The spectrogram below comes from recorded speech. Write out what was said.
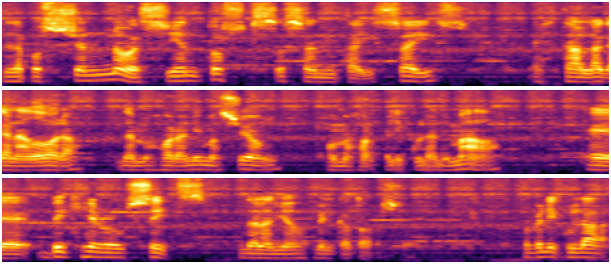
En la posición 966 está la ganadora de mejor animación o mejor película animada, eh, Big Hero 6 del año 2014. La película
